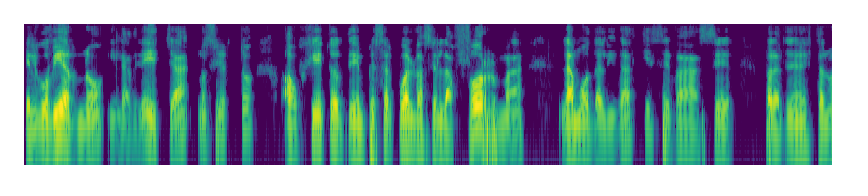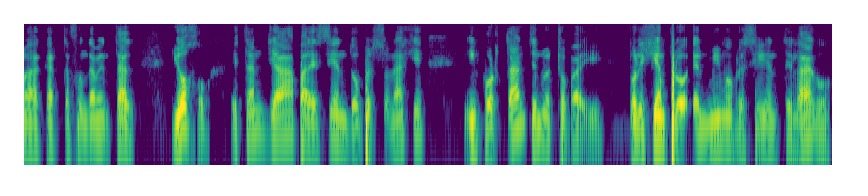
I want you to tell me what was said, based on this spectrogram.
el gobierno y la derecha, ¿no es cierto?, a objeto de empezar cuál va a ser la forma la modalidad que se va a hacer para tener esta nueva carta fundamental. Y ojo, están ya apareciendo personajes importantes en nuestro país. Por ejemplo, el mismo presidente Lago.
